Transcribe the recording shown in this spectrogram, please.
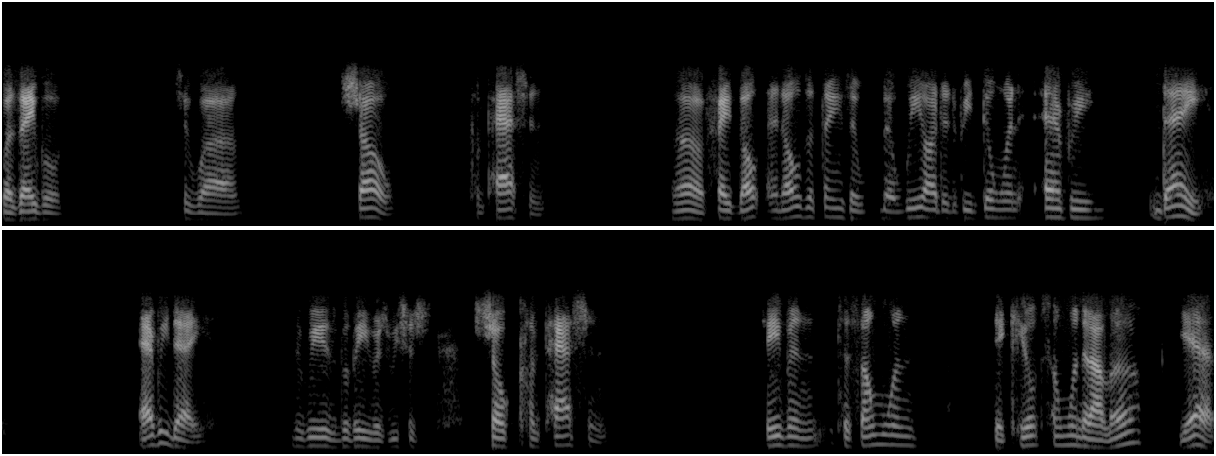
was able to uh, show compassion, love, faith, and those are things that that we are to be doing every day. Every day, that we as believers we should show compassion, even to someone that killed someone that I love. Yes,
